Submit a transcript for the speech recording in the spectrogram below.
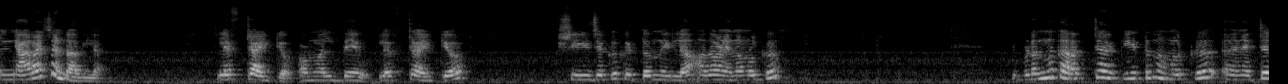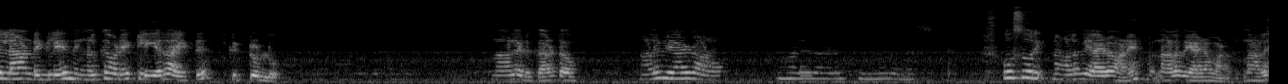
ഞായറാഴ്ച ഉണ്ടാവില്ല. ലെഫ്റ്റ് ആയിക്കോ അമൽദേവ് ലെഫ്റ്റ് അയക്കോ ഷീജക്ക് കിട്ടുന്നില്ല. അതാണ് നമ്മൾക്ക് ഇവിടെ നിന്ന് കറക്റ്റ് ആക്കിയിട്ട് നമ്മൾക്ക് നെറ്റ് എല്ലാം ഉണ്ടെങ്കിലേ നിങ്ങൾക്ക് അവിടെ ക്ലിയർ ആയിട്ട് കിട്ടുള്ളൂ. നാളെ എടുക്കാം കേട്ടോ. നാളെ വ്യാഴമാണോ? നാളെ വ്യാഴം ഓ സോറി. നാളെ വ്യാഴമാണേ. നാളെ വ്യാഴമാണ്. നാളെ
